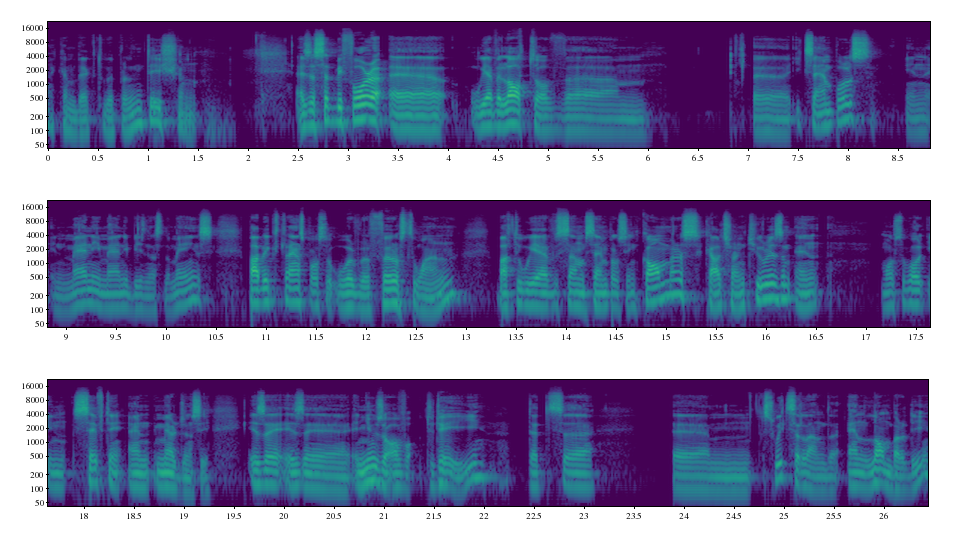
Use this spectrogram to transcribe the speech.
I come back to the presentation. As I said before, uh, we have a lot of um, uh, examples in, in many, many business domains. Public transport were the first one, but we have some samples in commerce, culture and tourism, and most of all in safety and emergency. Is a, is a, a news of today that uh, um, Switzerland and Lombardy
